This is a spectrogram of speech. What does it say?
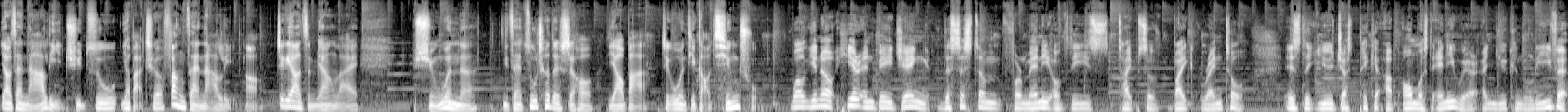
要在哪里去租，要把车放在哪里啊？这个要怎么样来询问呢？你在租车的时候也要把这个问题搞清楚。Well, you know, here in Beijing, the system for many of these types of bike rental is that you just pick it up almost anywhere and you can leave it.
